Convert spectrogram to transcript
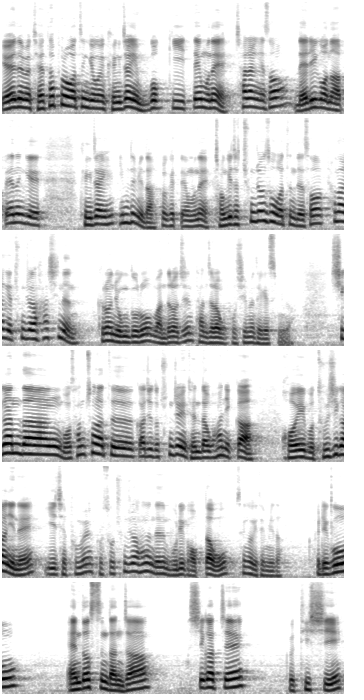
예를 들면 데이터 프로 같은 경우에 굉장히 무겁기 때문에 차량에서 내리거나 빼는 게 굉장히 힘듭니다. 그렇기 때문에 전기차 충전소 같은 데서 편하게 충전하시는 그런 용도로 만들어진 단자라고 보시면 되겠습니다. 시간당 뭐 3000W까지도 충전이 된다고 하니까 거의 뭐 2시간 이내 이 제품을 급속 충전하는 데는 무리가 없다고 생각이 됩니다. 그리고 앤더슨 단자, 시가잭, 그 DC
